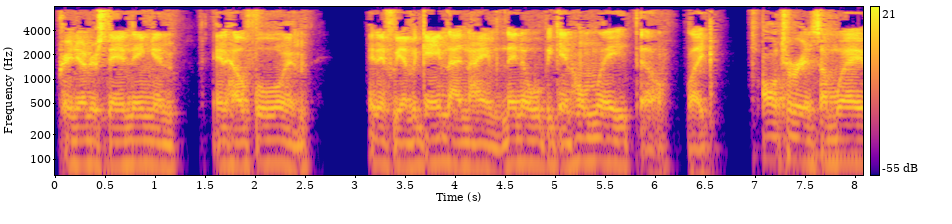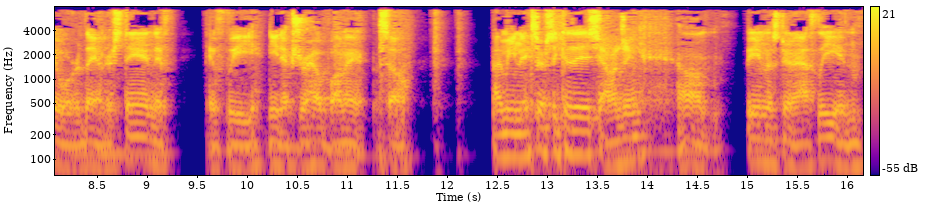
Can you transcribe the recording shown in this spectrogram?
pretty understanding and and helpful and and if we have a game that night they know we'll begin home late. They'll like alter it in some way or they understand if if we need extra help on it. So i mean especially because it is challenging um, being a student athlete and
